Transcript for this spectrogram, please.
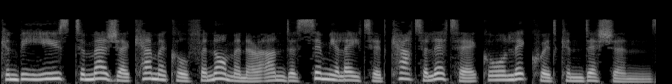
can be used to measure chemical phenomena under simulated catalytic or liquid conditions.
